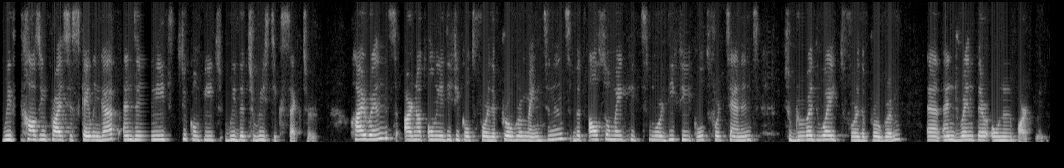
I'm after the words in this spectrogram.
with housing prices scaling up and the need to compete with the touristic sector. High rents are not only difficult for the program maintenance, but also make it more difficult for tenants to graduate for the program and, and rent their own apartment.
